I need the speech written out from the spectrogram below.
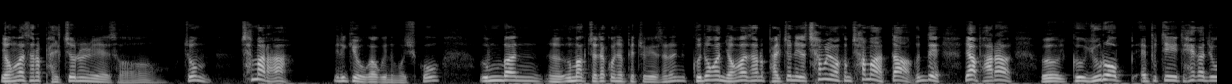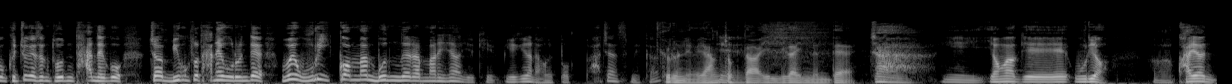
영화 산업 발전을 위해서 좀 참아라 이렇게 요구하고 있는 것이고 음반 어, 음악 저작권 협회 쪽에서는 그동안 영화 산업 발전에 서 참을 만큼 참아왔다. 근데 야 봐라 어, 그 유럽 FTA 해가지고 그쪽에서는 돈 다 내고 저 미국도 다 내고 그러는데 왜 우리 것만 못 내란 말이냐 이렇게 얘기가 나올 법 하지 않습니까? 그러네요. 양쪽 예. 다 일리가 있는데 자 이 영화계의 우려 어, 과연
